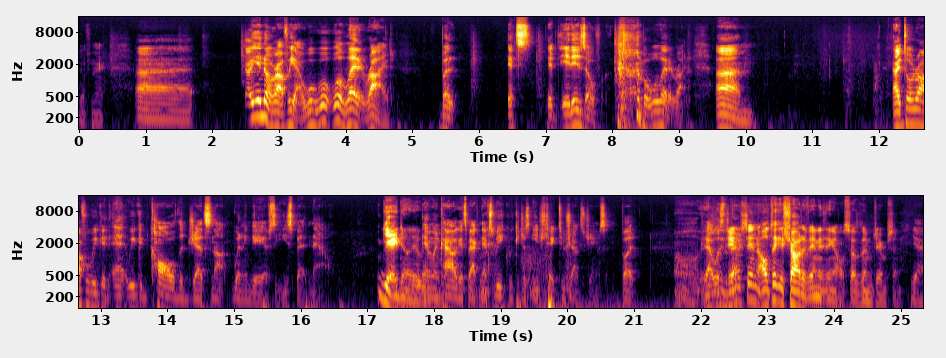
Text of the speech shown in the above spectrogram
go from there. Oh, you know, Ralph. Yeah, we'll, we'll we'll let it ride, but it's it, it is over, but we'll let it ride. Um, I told Ralph we could eh, we could call the Jets not winning the AFC East bet now, Yeah, no, and when Kyle gets back next week, we could just each take two shots of Jameson. But that was the bet. Jameson. I'll take a shot of anything else other than Jameson. Yeah.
